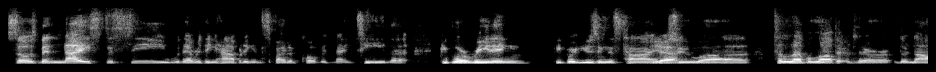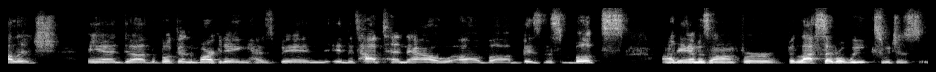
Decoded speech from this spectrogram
So it's been nice to see with everything happening in spite of covid-19 that people are reading people are using this time yeah. to uh, to level up their their knowledge. And uh, the book and the marketing has been in the top 10 now of uh, business books on amazon for for the last several weeks which is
